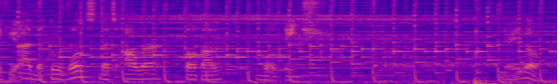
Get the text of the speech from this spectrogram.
if you add the 2 volts that's our total voltage. There you go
